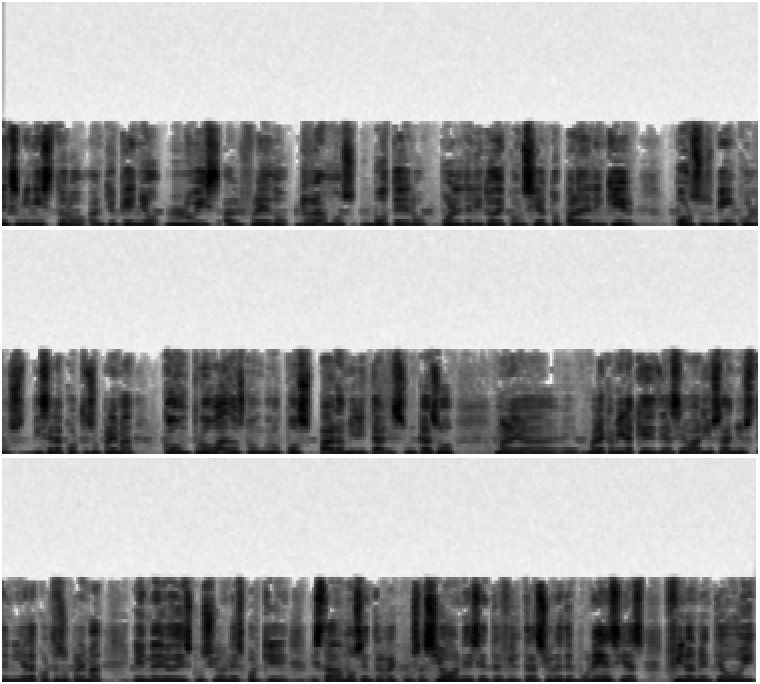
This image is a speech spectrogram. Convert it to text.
exministro antioqueño Luis Alfredo Ramos Botero por el delito de concierto para delinquir, por sus vínculos, dice la Corte Suprema, comprobados con grupos paramilitares. Un caso, María, eh, Camila, que desde hace varios años tenía la Corte Suprema en medio de discusiones porque estábamos entre recusaciones, entre filtraciones de ponencias. Finalmente hoy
